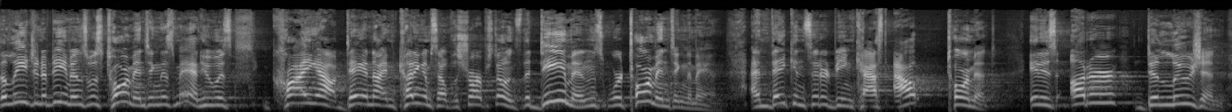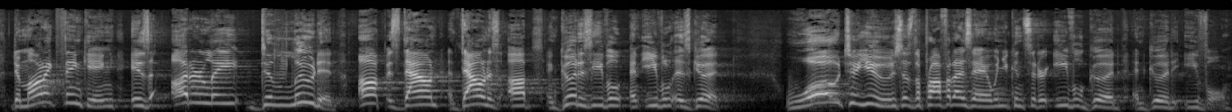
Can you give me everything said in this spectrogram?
The legion of demons was tormenting this man who was crying out day and night and cutting himself with sharp stones. The demons were tormenting the man, and they considered being cast out torment. It is utter delusion. Demonic thinking is utterly deluded. Up is down, and down is up, and good is evil, and evil is good. Woe to you, says the prophet Isaiah, when you consider evil good and good evil.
